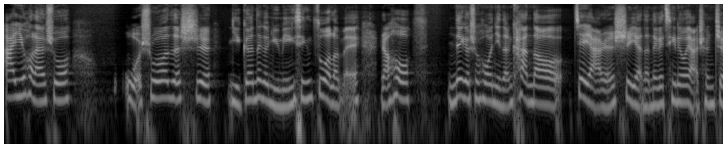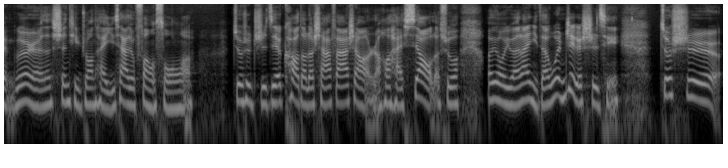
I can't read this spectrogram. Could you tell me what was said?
阿姨后来说：“我说的是你跟那个女明星做了没？”然后那个时候你能看到芥雅人饰演的那个青柳雅春，整个人身体状态一下就放松了。就是直接靠到了沙发上，然后还笑了，说：“哎呦，原来你在问这个事情。”就是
